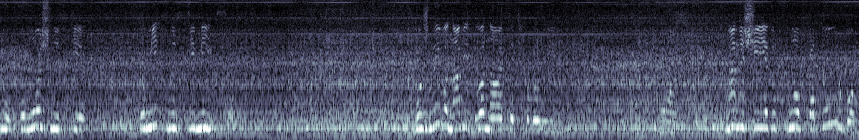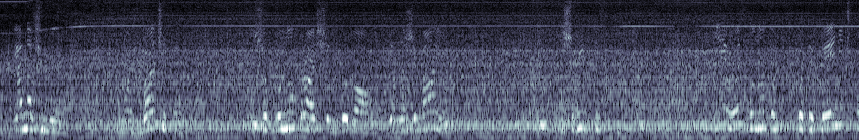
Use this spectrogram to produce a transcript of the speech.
ну, по по міцності міксер. Можливо, навіть 12 хвилин. Ось. У мене ще є тут кнопка турбо, я нажму. Ось, бачите? Щоб воно краще збивалось. Я нажимаю і швидкість. І ось воно потихенечку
